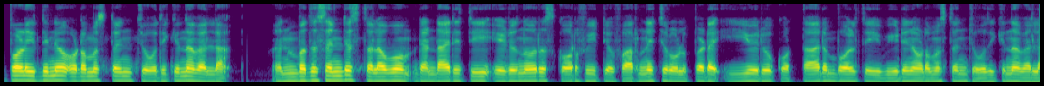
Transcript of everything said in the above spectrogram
അപ്പോൾ ഇതിന് ഉടമസ്ഥൻ ചോദിക്കുന്ന വില അൻപത് സെന്റ് സ്ഥലവും രണ്ടായിരത്തി എഴുന്നൂറ് സ്ക്വയർ ഫീറ്റ് ഫർണിച്ചർ ഉൾപ്പെടെ ഈ ഒരു കൊട്ടാരം പോലത്തെ ഈ വീടിന് ഉടമസ്ഥൻ ചോദിക്കുന്ന വില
